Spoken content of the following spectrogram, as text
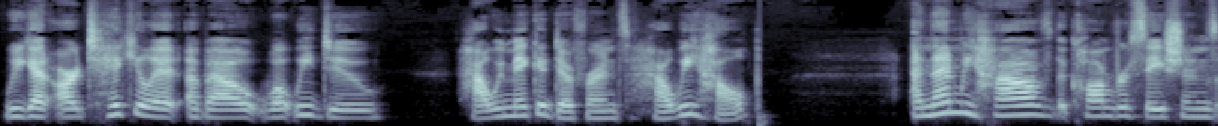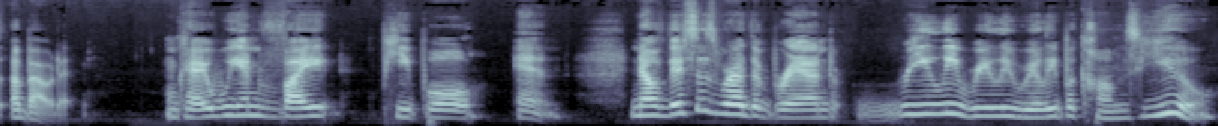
We get articulate about what we do, how we make a difference, how we help. And then we have the conversations about it. Okay. We invite people in. Now, this is where the brand really, really, really becomes you.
